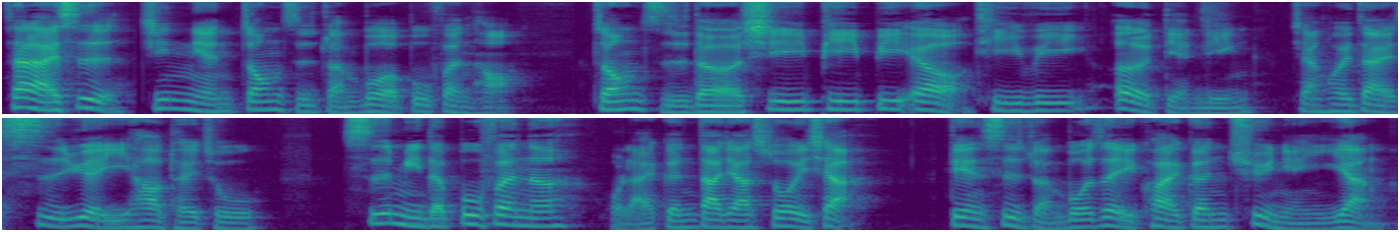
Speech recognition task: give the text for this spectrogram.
再来是今年中职转播的部分哈。中职的 CPBL TV 二点零将会在四月一号推出。私迷的部分呢，我来跟大家说一下。电视转播这一块跟去年一样，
